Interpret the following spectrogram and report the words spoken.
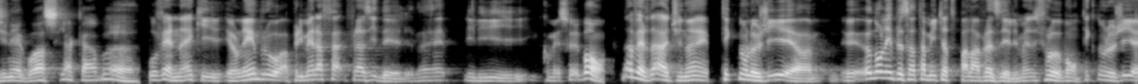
De negócio que acaba. O Werneck, eu lembro a primeira frase dele, né? Ele começou, bom, na verdade, né? Tecnologia, eu não lembro exatamente as palavras dele, mas ele falou, bom, tecnologia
